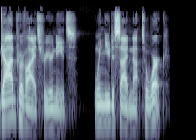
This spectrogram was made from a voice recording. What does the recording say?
God provides for your needs when you decide not to work.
